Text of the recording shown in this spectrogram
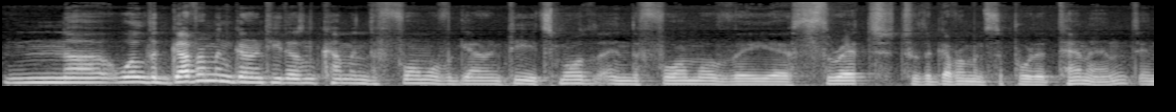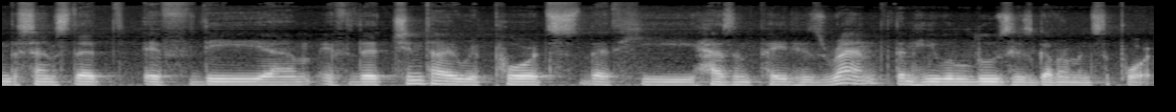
No, well, the government guarantee doesn't come in the form of a guarantee. It's more in the form of a threat to the government-supported tenant, in the sense that if the um, if the Chintai reports that he hasn't paid his rent, then he will lose his government support.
